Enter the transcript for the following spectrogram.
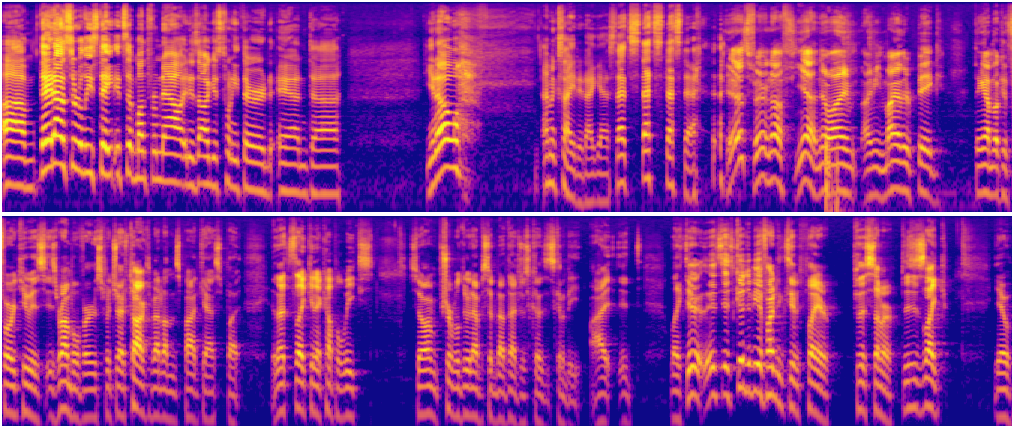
um, they announced the release date. It's a month from now. It is August 23rd, and uh, you know, I'm excited. I guess that's that's that's that. yeah, that's fair enough. Yeah, no, I I mean, my other big thing I'm looking forward to is is Rumbleverse, which I've talked about on this podcast, but that's like in a couple weeks. So I'm sure we'll do an episode about that just because it's gonna be I it like there it's it's good to be a fighting games player for this summer. This is like you know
